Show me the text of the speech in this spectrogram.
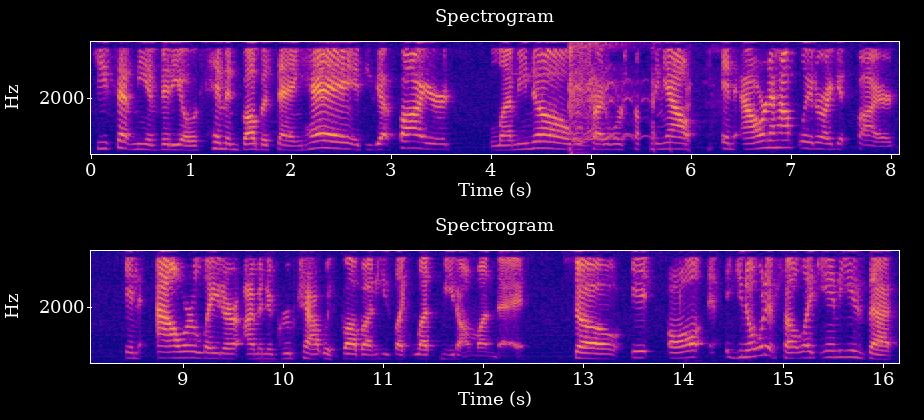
he sent me a video of him and Bubba saying, Hey, if you get fired, let me know. We'll try to work something out. An hour and a half later, I get fired. An hour later, I'm in a group chat with Bubba, and he's like, Let's meet on Monday. So it all, you know what it felt like, Andy, is that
